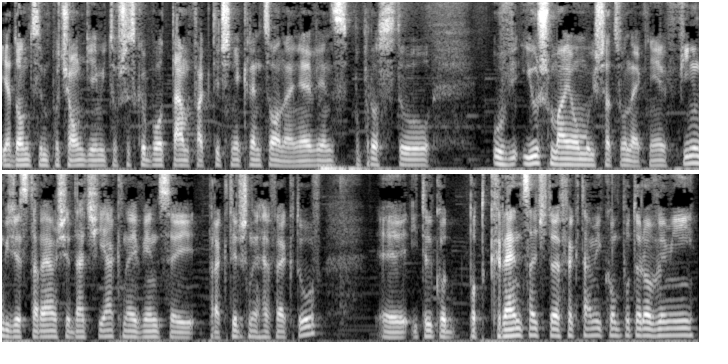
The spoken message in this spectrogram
jadącym pociągiem i to wszystko było tam faktycznie kręcone, nie? Więc po prostu już mają mój szacunek, nie? Film, gdzie starają się dać jak najwięcej praktycznych efektów yy, i tylko podkręcać to efektami komputerowymi,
